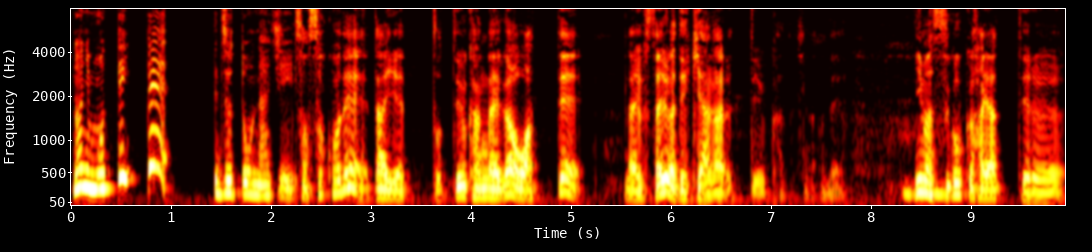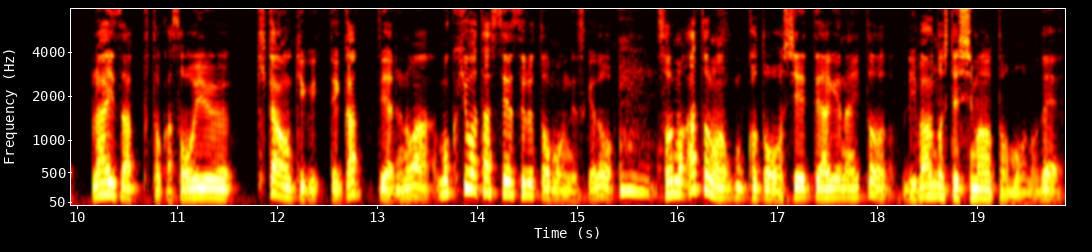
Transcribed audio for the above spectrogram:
のに持っていって、ずっと同じ。そう、そこでダイエットっていう考えが終わって、ライフスタイルが出来上がるっていう形なので、今すごく流行ってる、ライズアップとかそういう期間を区切ってガッてやるのは、目標は達成すると思うんですけど、ええその後のことを教えてあげないと、リバウンドしてしまうと思うので、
